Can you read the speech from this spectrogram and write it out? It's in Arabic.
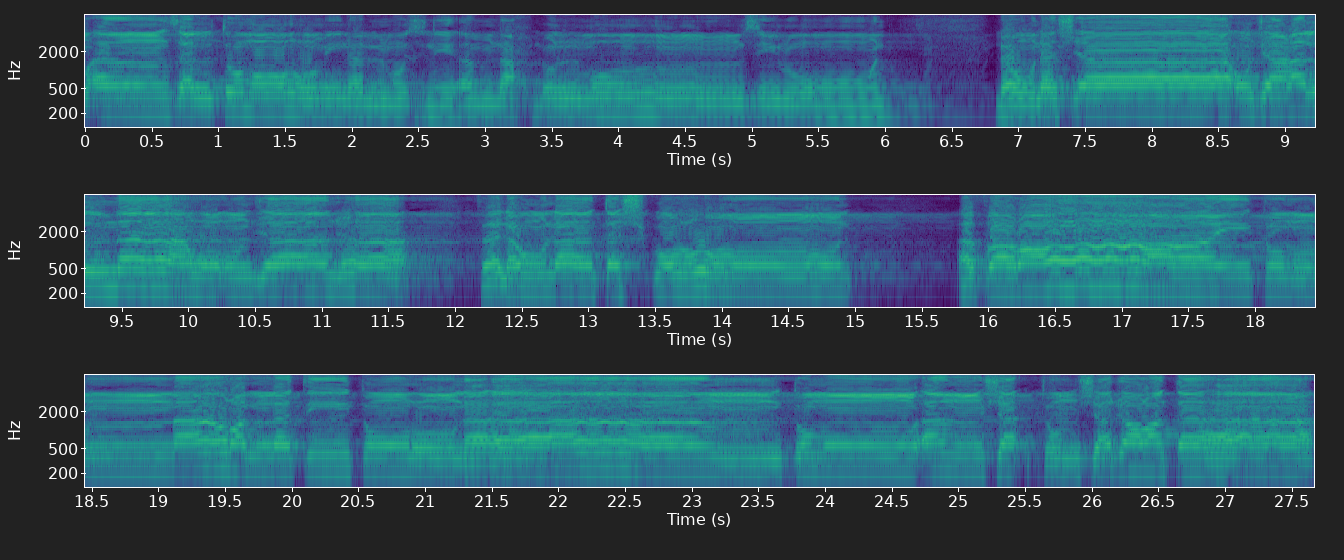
أنزلتموه من المزن أم نحن المنزلون لو نشاء جعلناه أجاجا فلولا تشكرون أفرأيتم النار التي تورون أنتم أنشأتم شجرتها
